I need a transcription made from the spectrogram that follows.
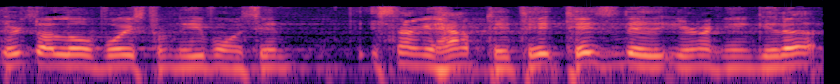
there's a little voice from the evil one saying, It's not going to happen. Today's the day that you're not going to get up.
